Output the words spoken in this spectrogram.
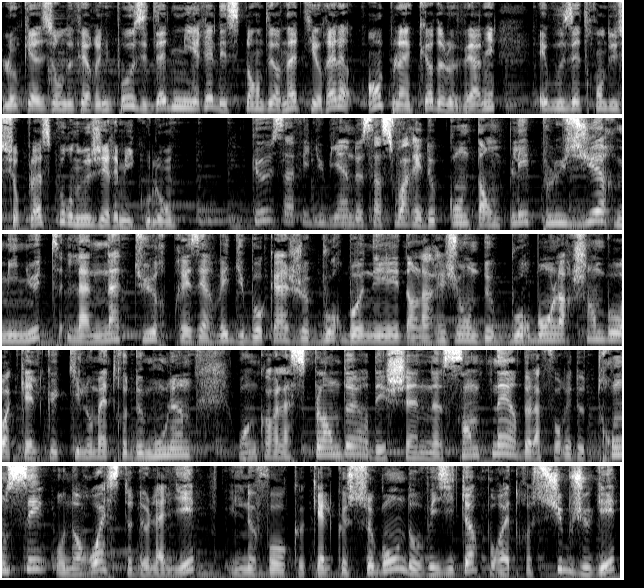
L'occasion de faire une pause et d'admirer les splendeurs naturelles en plein cœur de l'Auvergne. Et vous êtes rendu sur place pour nous, Jérémy Coulon que ça fait du bien de s'asseoir et de contempler plusieurs minutes la nature préservée du bocage bourbonnais dans la région de Bourbon-l'Archambault à quelques kilomètres de Moulins ou encore la splendeur des chênes centenaires de la forêt de Troncé au nord-ouest de l'Allier. Il ne faut que quelques secondes aux visiteurs pour être subjugués.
